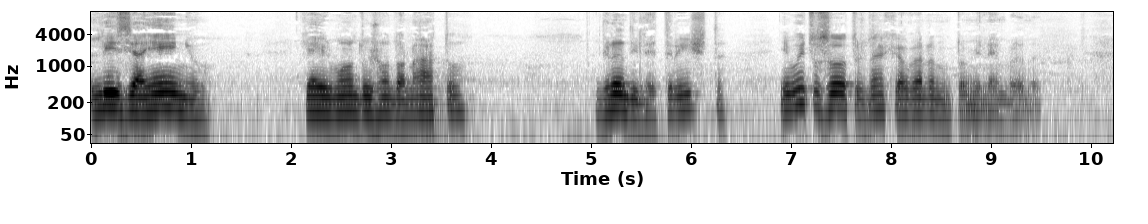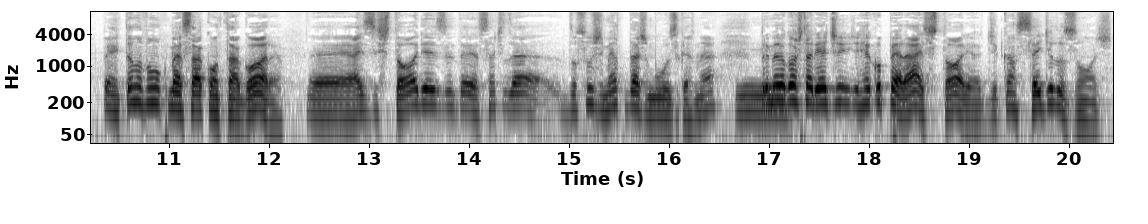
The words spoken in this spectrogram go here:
Lísia Enio, que é irmão do João Donato, grande letrista, e muitos outros, né, que agora não estou me lembrando. Bem, então nós vamos começar a contar agora é, as histórias interessantes da, do surgimento das músicas, né? Primeiro eu gostaria de, de, recuperar a história de Cansei de Ilusões.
